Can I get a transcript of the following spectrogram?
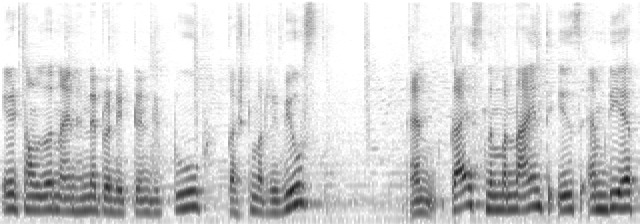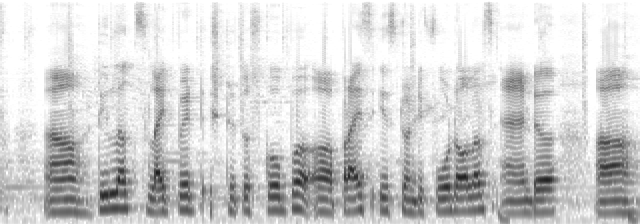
8922 customer reviews. And guys number 9th is MDF uh, deluxe lightweight stethoscope. Uh, price is $24 and uh, uh,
